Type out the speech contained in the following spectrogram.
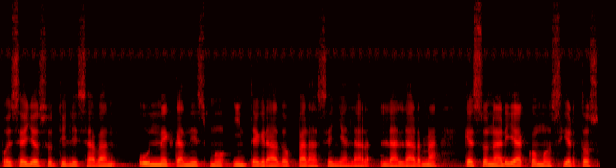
pues ellos utilizaban un mecanismo integrado para señalar la alarma que sonaría como ciertos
